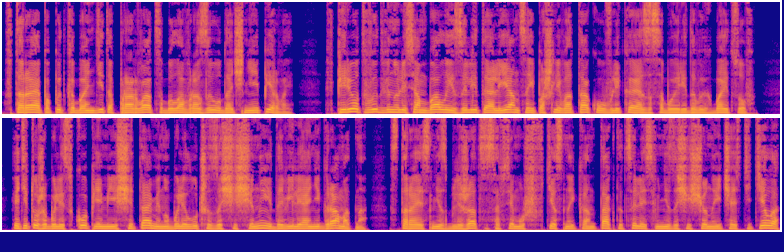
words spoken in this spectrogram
Вторая попытка бандитов прорваться была в разы удачнее первой. Вперед выдвинулись амбалы из элиты Альянса и пошли в атаку, увлекая за собой рядовых бойцов. Эти тоже были с копьями и щитами, но были лучше защищены и давили они грамотно, стараясь не сближаться совсем уж в контакт и целясь в незащищенные части тела,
